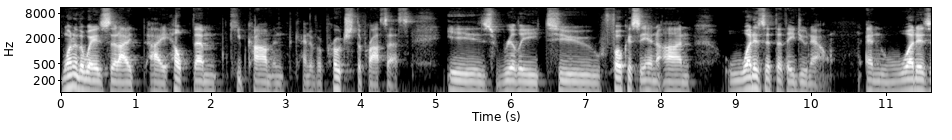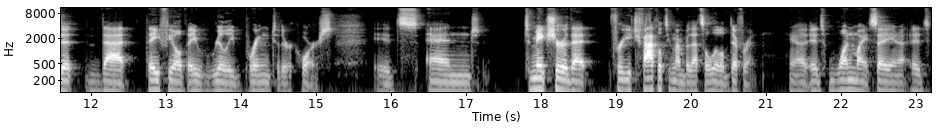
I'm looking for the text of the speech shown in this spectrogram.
one of the ways that I, I help them keep calm and kind of approach the process is really to focus in on what is it that they do now and what is it that they feel they really bring to their course. It's and to make sure that for each faculty member that's a little different. You know, it's one might say you know, it's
